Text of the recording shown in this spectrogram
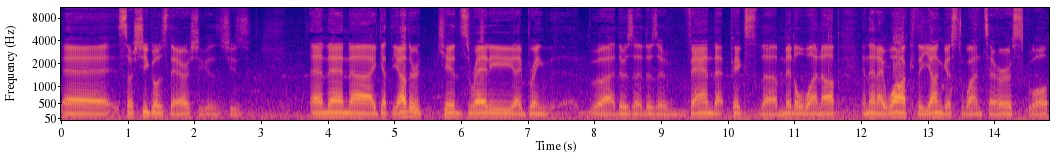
Uh, so she goes there. She goes. She's, and then uh, I get the other kids ready. I bring. Uh, there's a there's a van that picks the middle one up, and then I walk the youngest one to her school.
